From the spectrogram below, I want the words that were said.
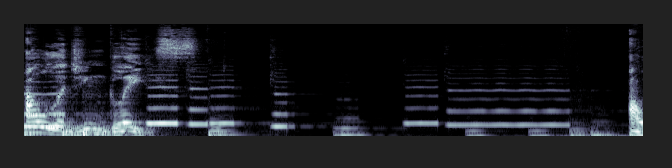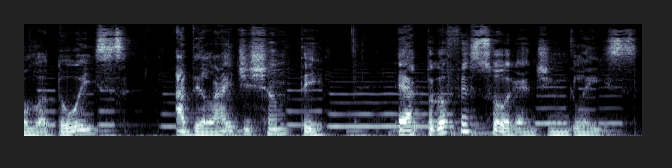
Aula de Inglês. Aula 2 Adelaide Chanté é a professora de inglês.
